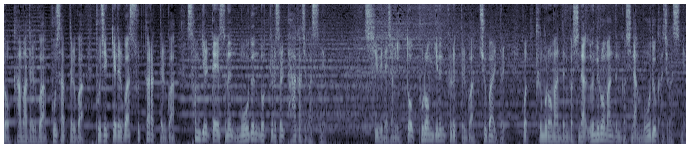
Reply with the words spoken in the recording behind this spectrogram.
또 가마들과 부삽들과 부집개들과 숟가락들과 섬길 때에 쓰는 모든 놋그릇을 다 가져갔으며 시위대장이 또 불옮기는 그릇들과 주발들 곧 금으로 만든 것이나 은으로 만든 것이나 모두 가져갔으며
